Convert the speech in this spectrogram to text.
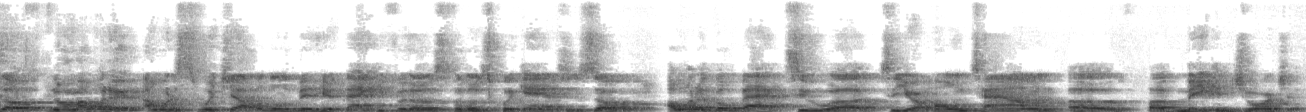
so, Norm, I want to I want to switch up a little bit here. Thank you for those for those quick answers. So, I want to go back to uh, to your hometown of of Macon, Georgia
